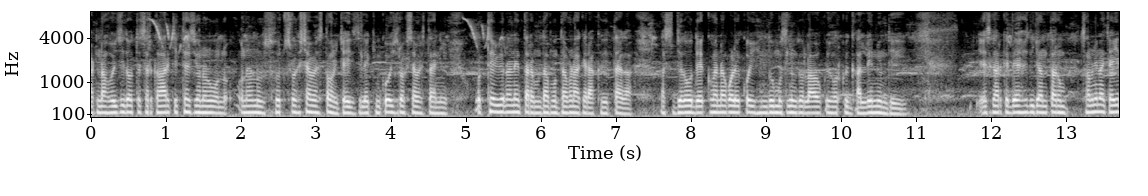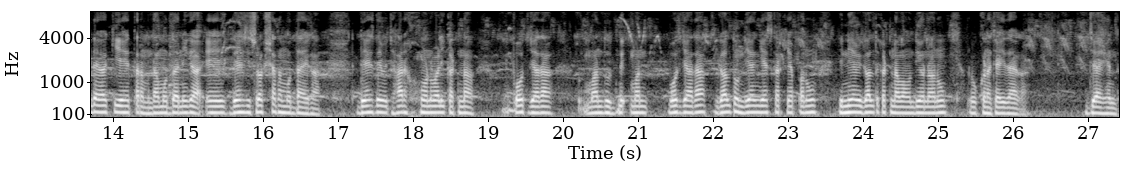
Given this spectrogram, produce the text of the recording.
ਘਟਨਾ ਹੋਈ ਸੀ ਤਾਂ ਉੱਥੇ ਸਰਕਾਰ ਕਿੱਥੇ ਸੀ, ਉਹਨਾਂ ਨੂੰ ਉਹਨਾਂ ਨੂੰ ਸੁਰ- ਸੁਰੱਖਿਆ ਵਿਵਸਥਾ ਹੋਣੀ ਚਾਹੀਦੀ ਸੀ, ਲੇਕਿਨ ਕੋਈ ਸੁਰੱਖਿਆ ਵਿਵਸਥਾ ਨਹੀਂ। ਉੱਥੇ ਵੀ ਉਹਨਾਂ ਨੇ ਧਰਮ ਦਾ ਮੁੱਦਾ ਬਣਾ ਕੇ ਰੱਖ ਦਿੱਤਾ ਹੈਗਾ। ਬਸ ਜਦੋਂ ਦੇਖੋ ਇਹਨਾਂ ਕੋਲੇ ਕੋਈ ਹਿੰਦੂ, ਮੁਸਲਿਮ ਤੋਂ ਇਲਾਵਾ ਕੋਈ ਹੋਰ ਕੋਈ ਗੱਲ ਹੀ ਨਹੀਂ ਹੁੰਦੀ। ਗੀ। ਇਸ ਕਰਕੇ ਦੇਸ਼ ਦੀ ਜਨਤਾ ਨੂੰ ਸਮਝਣਾ ਚਾਹੀਦਾ ਹੈਗਾ ਕਿ ਇਹ ਧਰਮ ਦਾ ਮੁੱਦਾ ਨਹੀਂਗਾ ਇਹ ਦੇਸ਼ ਦੀ ਸੁਰੱਖਿਆ ਦਾ ਮੁੱਦਾ ਹੈਗਾ। ਦੇਸ਼ ਦੇ ਵਿੱਚ ਹਰ ਹੋਣ ਵਾਲੀ ਘਟਨਾ ਬਹੁਤ ਜ਼ਿਆਦਾ ਮਨ ਮਨ ਬਹੁਤ ਜ਼ਿਆਦਾ ਗਲਤ ਹੁੰਦੀਆਂ ਹੈਗੀਆਂ ਇਸ ਕਰਕੇ ਆਪਾਂ ਨੂੰ ਜਿੰਨੀਆਂ ਵੀ ਗਲਤ ਘਟਨਾਵਾਂ ਹੁੰਦੀਆਂ, ਉਹਨਾਂ ਨੂੰ ਰੋਕਣਾ ਚਾਹੀਦਾ ਹੈਗਾ। ਜੈ ਹਿੰਦ।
